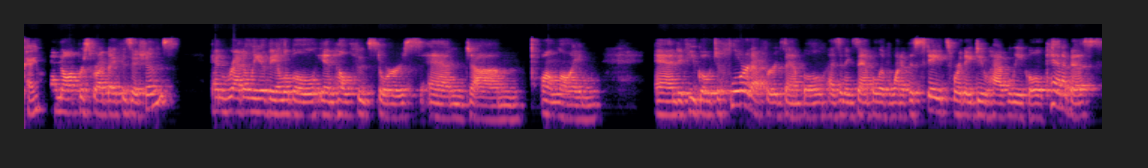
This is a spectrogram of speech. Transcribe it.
okay, not prescribed by physicians, and readily available in health food stores and um, online. And if you go to Florida, for example, as an example of one of the states where they do have legal cannabis,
